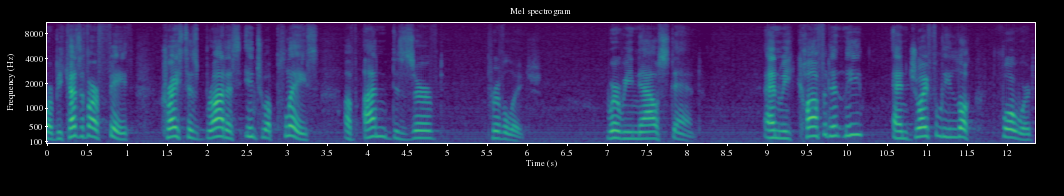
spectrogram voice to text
or because of our faith, Christ has brought us into a place of undeserved privilege where we now stand. And we confidently and joyfully look forward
